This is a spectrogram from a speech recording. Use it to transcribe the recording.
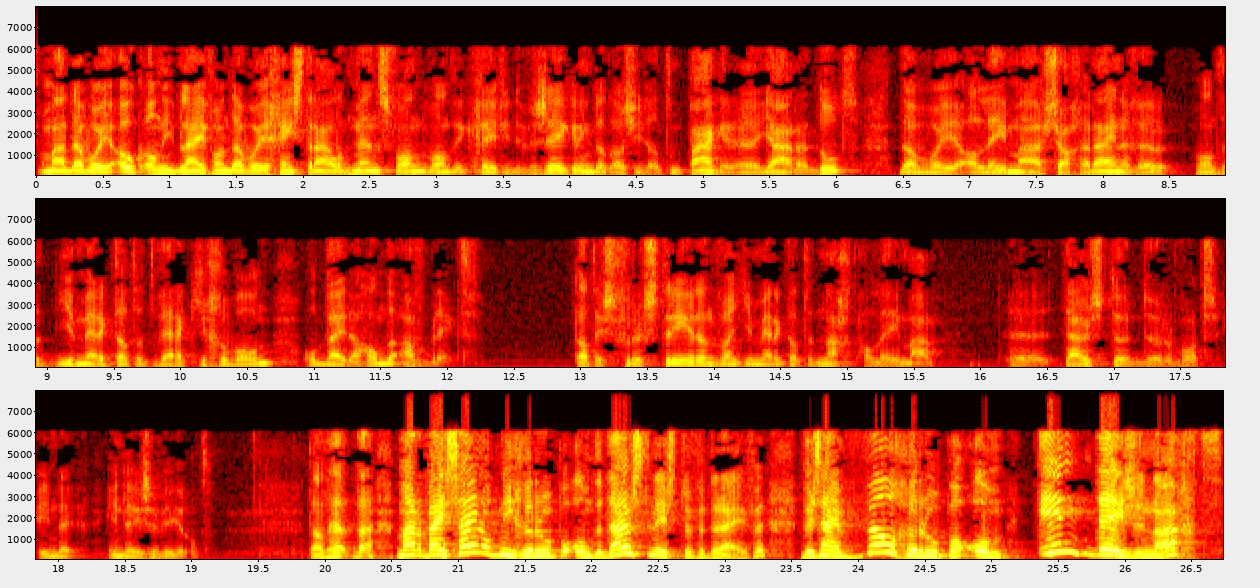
Maar daar word je ook al niet blij van, daar word je geen stralend mens van, want ik geef je de verzekering dat als je dat een paar uh, jaren doet, dan word je alleen maar chagrijniger, want je merkt dat het werk je gewoon op bij de handen afbreekt. Dat is frustrerend, want je merkt dat de nacht alleen maar uh, duisterder wordt in, de, in deze wereld. Dat, maar wij zijn ook niet geroepen om de duisternis te verdrijven. We zijn wel geroepen om in deze nacht,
